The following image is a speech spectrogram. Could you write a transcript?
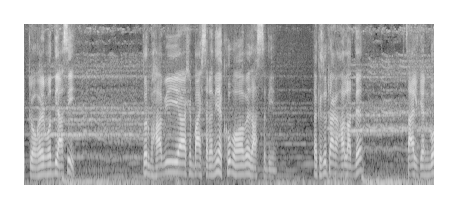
একটু অভাবের মধ্যে আসি তোর ভাবি আর সে বাচ্চাটা নিয়ে খুব অভাবে যাচ্ছে দিন। তা কিছু টাকা হালাত দে চাইল কিনবো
